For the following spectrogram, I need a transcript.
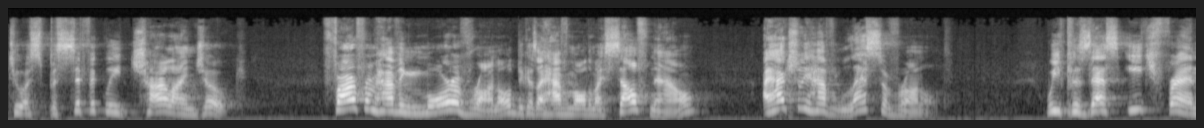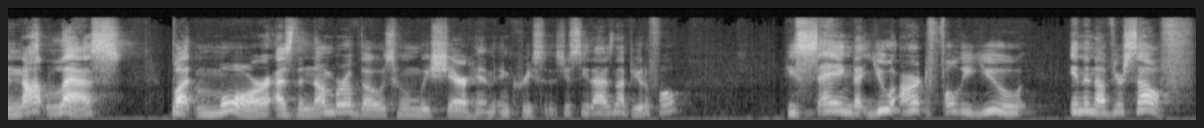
to a specifically Charline joke." Far from having more of Ronald because I have him all to myself now, I actually have less of Ronald. We possess each friend not less, but more as the number of those whom we share him increases. You see that? Isn't that beautiful? He's saying that you aren't fully you in and of yourself.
